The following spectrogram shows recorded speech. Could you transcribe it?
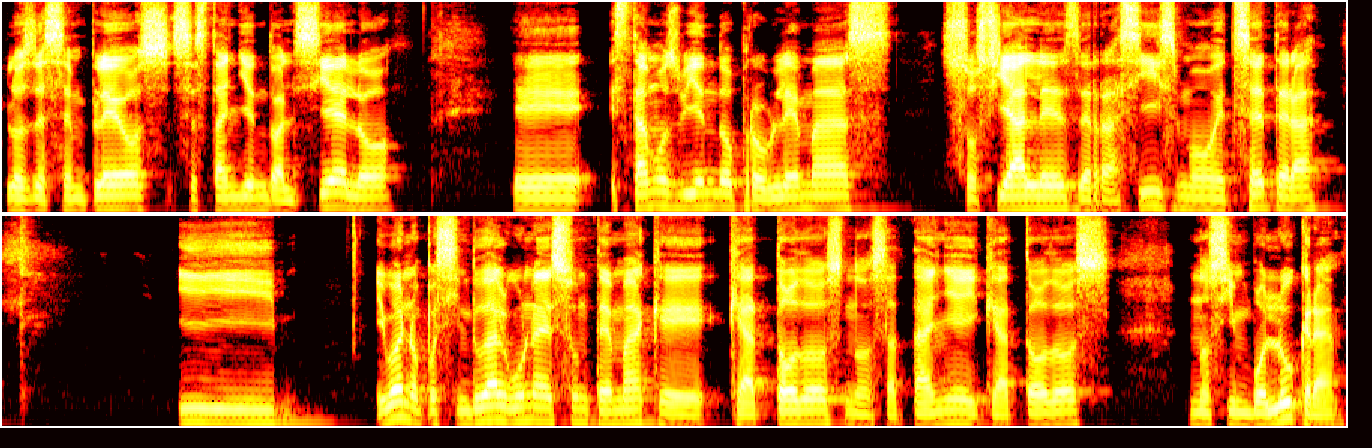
los desempleos se están yendo al cielo, eh, estamos viendo problemas sociales de racismo, etc. Y y bueno, pues sin duda alguna es un tema que, a todos nos atañe y que a todos nos involucra.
